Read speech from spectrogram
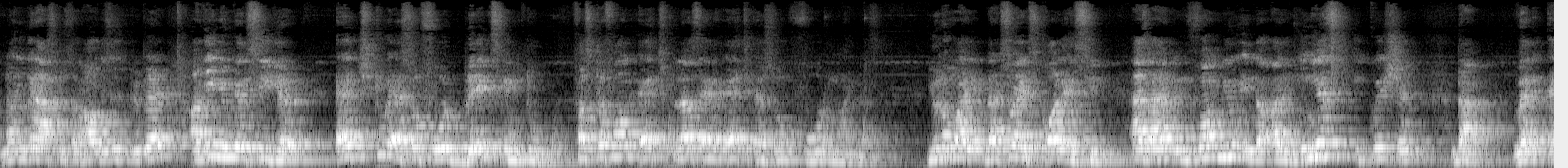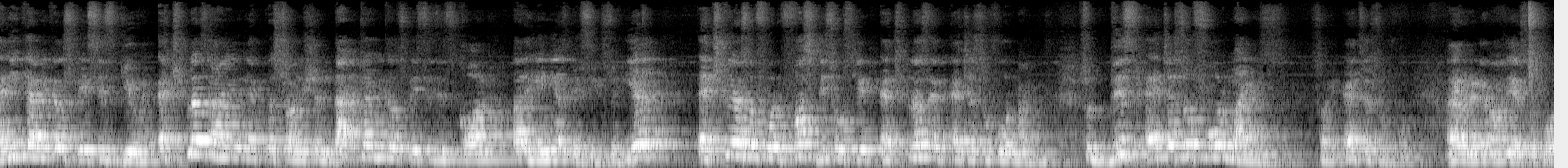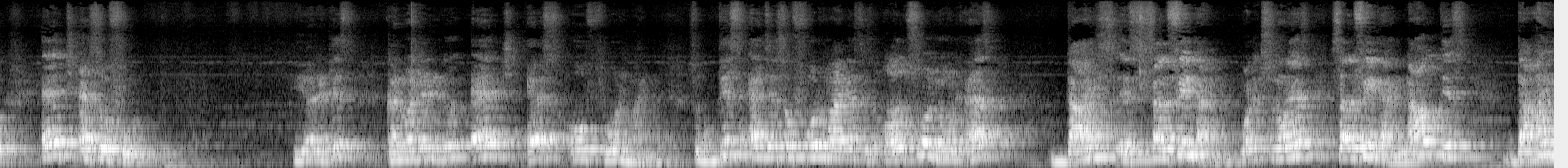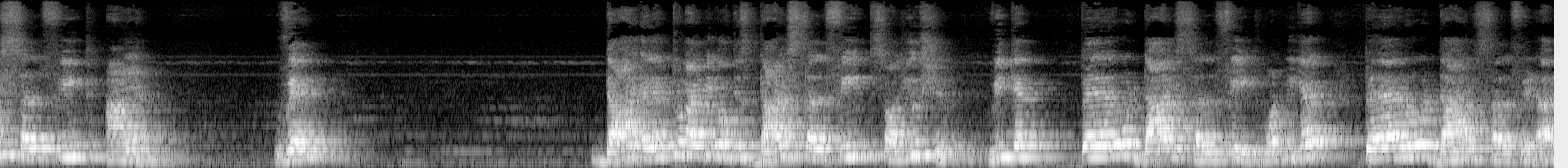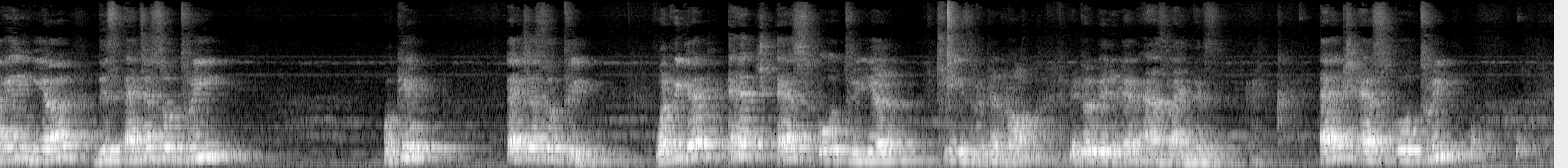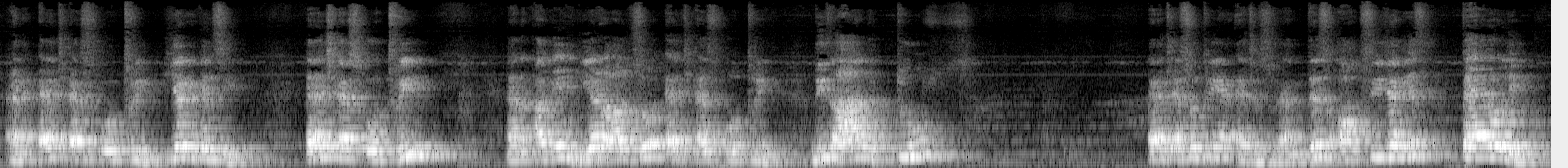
Now you can ask me sir how this is prepared. Again you can see here H2SO4 breaks into first of all H plus and HSO4 minus. You know why? That's why it's called acid. As I have informed you in the Arrhenius equation that when any chemical species give H plus ion in aqueous solution, that chemical species is called Arrhenius acid. So here H2SO4 first dissociate H plus and HSO4 minus. So this HSO4 minus, sorry HSO4, I have written only SO4, HSO4 here it is converted into HSO4 minus. So this HSO4 minus is also known as disulfate ion. What it's known as sulfate ion. Now this disulfate ion when dielectrolytic of this disulfate solution we get parodisulfate. What we get? parodisulfate again here this HSO3 okay HSO3 what we get HSO3 here 3 is written wrong. It will be written as like this. HSO3 and HSO3 here you can see. HSO3 and again here also HSO3 these are the two HSO3 and HSO3 and this oxygen is parolink.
